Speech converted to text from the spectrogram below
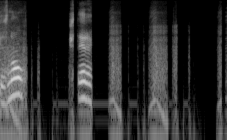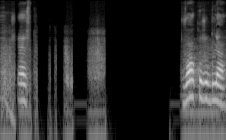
І знов чотири. Шесть. Два корабля.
